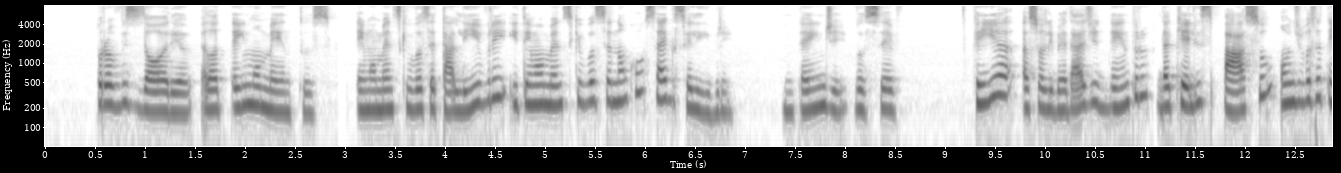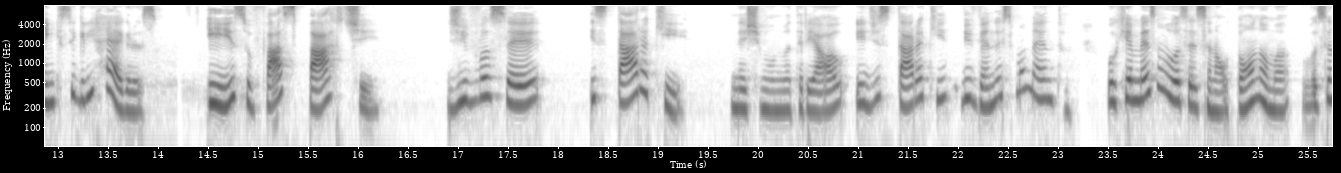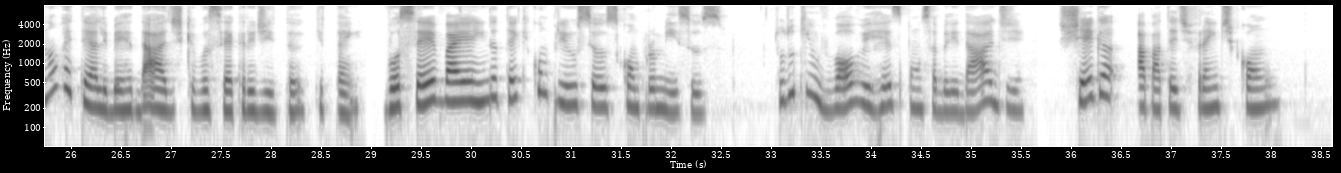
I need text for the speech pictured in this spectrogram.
provisória, ela tem momentos. Tem momentos que você tá livre e tem momentos que você não consegue ser livre entende? Você cria a sua liberdade dentro daquele espaço onde você tem que seguir regras. E isso faz parte de você estar aqui neste mundo material e de estar aqui vivendo esse momento. Porque mesmo você sendo autônoma, você não vai ter a liberdade que você acredita que tem. Você vai ainda ter que cumprir os seus compromissos. Tudo que envolve responsabilidade chega a bater de frente com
